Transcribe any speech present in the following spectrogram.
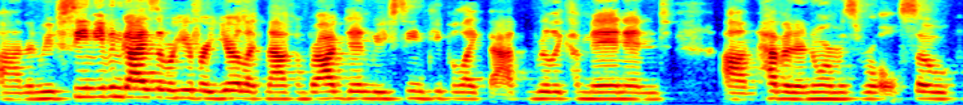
Um, and we've seen even guys that were here for a year, like Malcolm Brogdon, we've seen people like that really come in and um, have an enormous role. So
